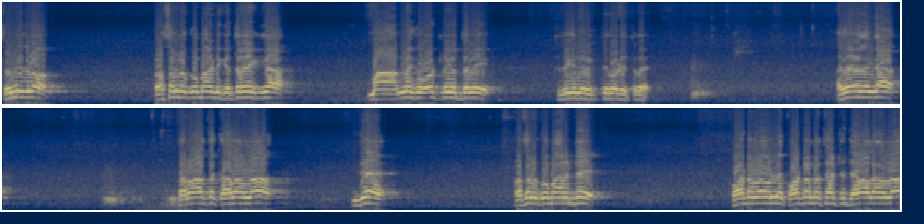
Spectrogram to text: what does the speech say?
తొమ్మిదిలో ప్రసన్న కుమారుడికి వ్యతిరేకంగా మా అన్నకి ఓట్లు యుద్ధని తిరిగిన వ్యక్తి కూడా ఇతరే అదేవిధంగా తర్వాత కాలంలో ఇదే ప్రసన్న కుమార్ రెడ్డి కోటలో ఉన్న కోటంబ సాక్షి దేవాలయంలో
